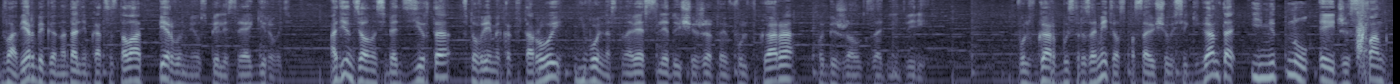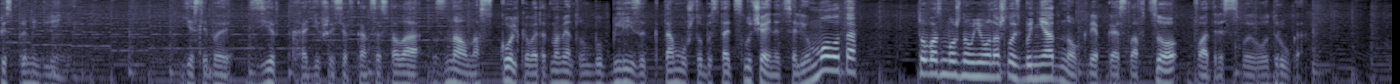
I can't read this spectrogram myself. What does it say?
Два вербига на дальнем конце стола первыми успели среагировать. Один взял на себя Дзирта, в то время как второй, невольно становясь следующей жертвой Вульфгара, побежал к задней двери. Вульфгар быстро заметил спасающегося гиганта и метнул Эйджис Фанк без промедления. Если бы Зирт, находившийся в конце стола, знал, насколько в этот момент он был близок к тому, чтобы стать случайной целью молота, то, возможно, у него нашлось бы не одно крепкое словцо в адрес своего друга.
